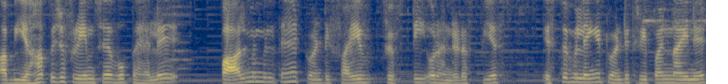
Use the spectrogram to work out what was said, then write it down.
अब यहाँ पे जो फ्रेम्स है वो पहले पाल में मिलते हैं 25, 50 और 100 एफ़ इस पे मिलेंगे 23.98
